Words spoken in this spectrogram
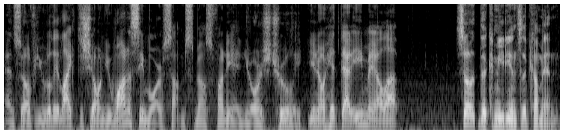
And so if you really like the show and you want to see more of Something Smells Funny and yours truly, you know, hit that email up So the comedians that come in,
